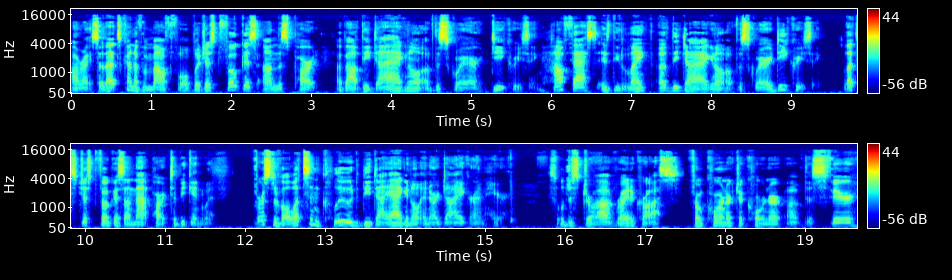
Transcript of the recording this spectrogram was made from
Alright, so that's kind of a mouthful, but just focus on this part about the diagonal of the square decreasing. How fast is the length of the diagonal of the square decreasing? Let's just focus on that part to begin with. First of all, let's include the diagonal in our diagram here. So we'll just draw right across from corner to corner of the sphere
